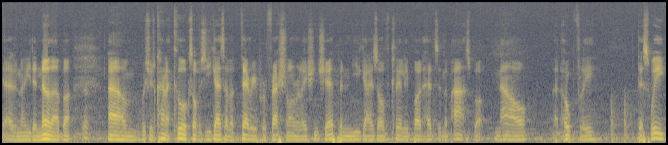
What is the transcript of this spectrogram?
yeah, I don't know, you didn't know that, but um, which is kind of cool because obviously you guys have a very professional relationship, and you guys have clearly butt heads in the past, but now and hopefully this week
